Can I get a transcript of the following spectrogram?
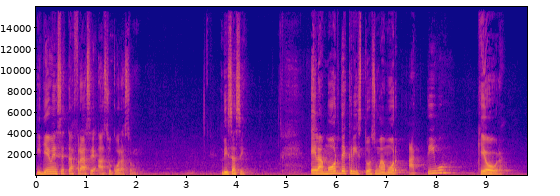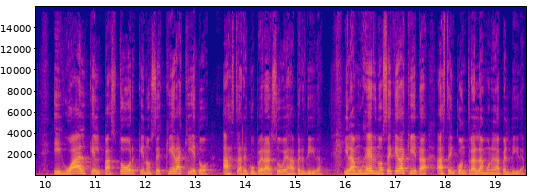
Y llévense esta frase a su corazón. Dice así, el amor de Cristo es un amor activo que obra. Igual que el pastor que no se queda quieto hasta recuperar su oveja perdida. Y la mujer no se queda quieta hasta encontrar la moneda perdida.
